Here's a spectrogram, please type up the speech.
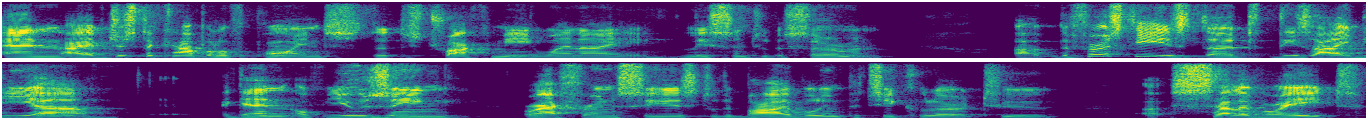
And I have just a couple of points that struck me when I listened to the sermon. Uh, the first is that this idea, again, of using references to the Bible in particular to uh, celebrate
